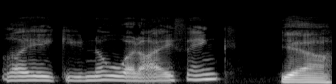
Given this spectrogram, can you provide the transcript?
Like, you know what I think? yeah.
